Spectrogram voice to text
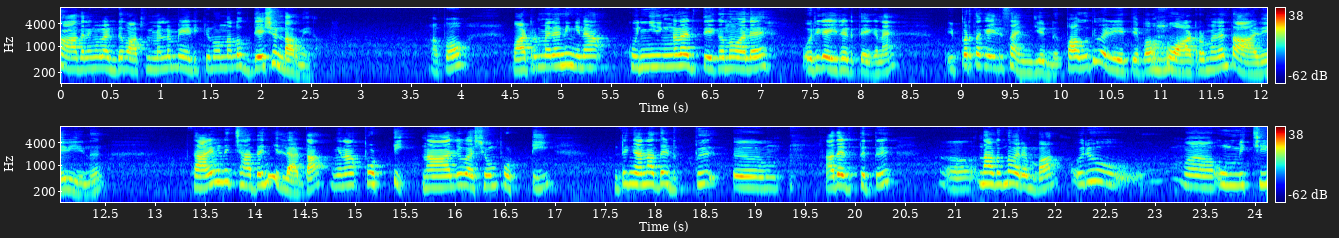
സാധനങ്ങളുണ്ട്. വാട്ടർ മെലൺ മേടിക്കണമെന്നുള്ള ഉദ്ദേശം ഉണ്ടായിരുന്നില്ല. അപ്പോൾ വാട്ടർ മെലൺ ഇങ്ങനെ കുഞ്ഞുങ്ങളെടുത്തേക്കുന്ന പോലെ ഒരു കയ്യിലെടുത്തേക്കണേ. ഇപ്പുറത്തെ കയ്യിൽ സഞ്ചിയുണ്ട്. പകുതി വഴി എത്തിയപ്പോൾ വാട്ടർ മെലൺ താഴെ വീണ്. താഴെ വീണ് ചതഞ്ഞില്ല ഇങ്ങനെ പൊട്ടി. നാല് വശവും പൊട്ടി. എന്നിട്ട് ഞാൻ അതെടുത്ത് അതെടുത്തിട്ട് നടന്നു വരുമ്പോൾ ഒരു ഉമ്മിച്ചി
